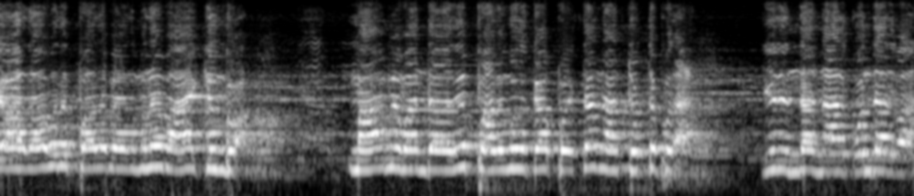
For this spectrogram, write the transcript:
யாராவது பதம் வேணும்னா வாங்கிக்கோங்க. மாமி வந்தாவது பதம் கொடுக்கா நான் சுத்த போறேன். இருந்தா நான் கொண்டாது வா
